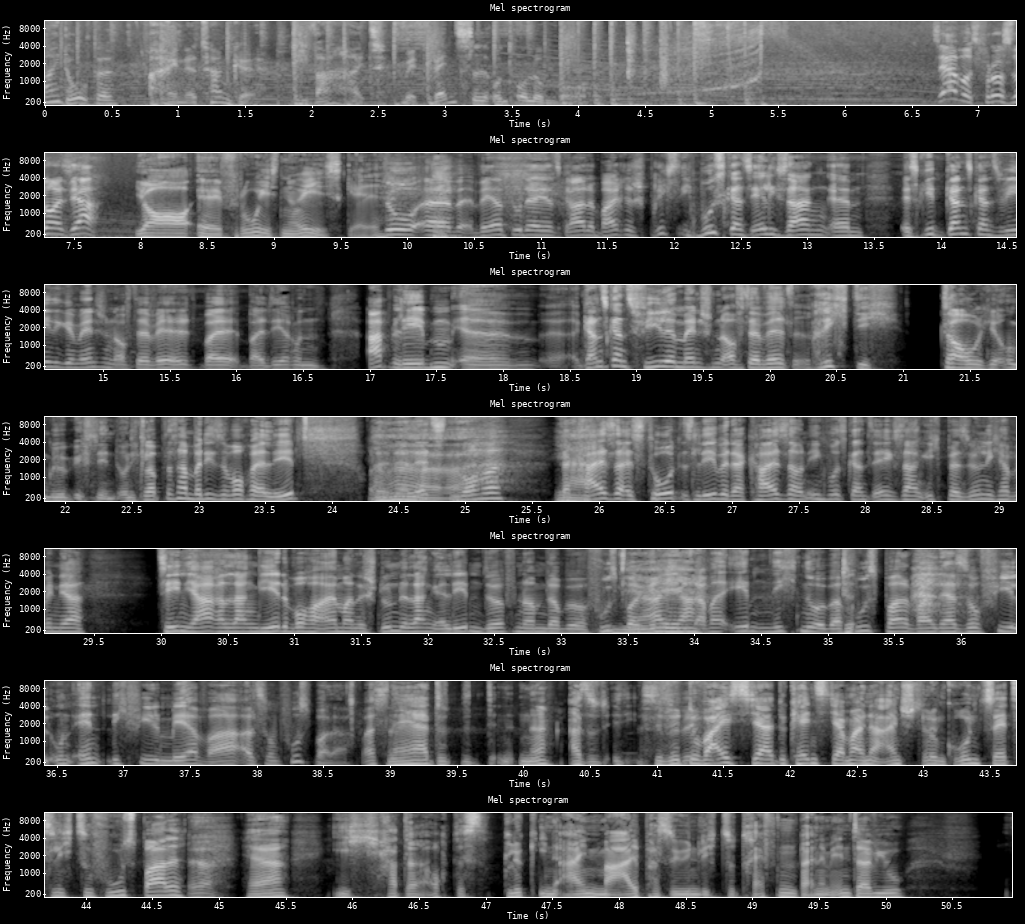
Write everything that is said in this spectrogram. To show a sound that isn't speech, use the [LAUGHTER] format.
Zwei Dope, eine Tanke. Die Wahrheit mit Wenzel und Olumbo. Servus, frohes neues Jahr. Ja, äh, frohes Neues, gell? Du, äh, während du da jetzt gerade bayerisch sprichst, ich muss ganz ehrlich sagen, ähm, es gibt ganz, ganz wenige Menschen auf der Welt, bei, bei deren Ableben äh, ganz, ganz viele Menschen auf der Welt richtig traurig und unglücklich sind. Und ich glaube, das haben wir diese Woche erlebt, oder in der Ah, letzten Woche. Der ja. Kaiser ist tot, es lebe der Kaiser. Und ich muss ganz ehrlich sagen, ich persönlich habe ihn ja zehn Jahre lang jede Woche einmal eine Stunde lang erleben dürfen, haben da über Fußball Ja, geredet, ja. aber eben nicht nur über Fußball, weil der so viel, unendlich viel mehr war als so ein Fußballer. Weißt du? Naja, du, du- ne, also du, du weißt ja, du kennst ja meine Einstellung grundsätzlich zu Fußball. Ja. ja. Ich hatte auch das Glück, ihn einmal persönlich zu treffen bei einem Interview.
